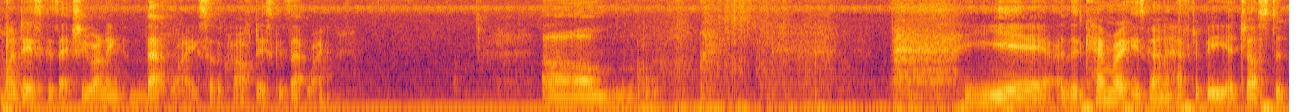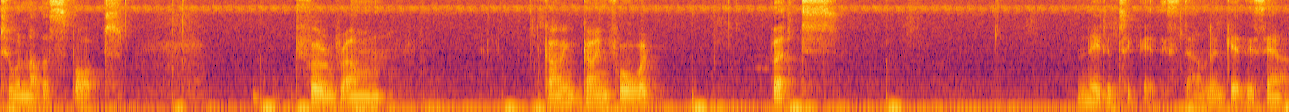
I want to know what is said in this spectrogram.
my desk is actually running that way, so the craft desk is that way. Um, yeah, the camera is going to have to be adjusted to another spot for um, going going forward, but needed to get this done and get this out.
